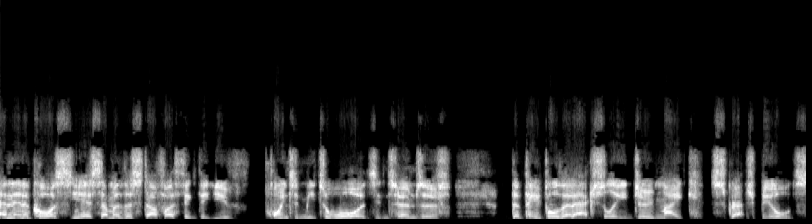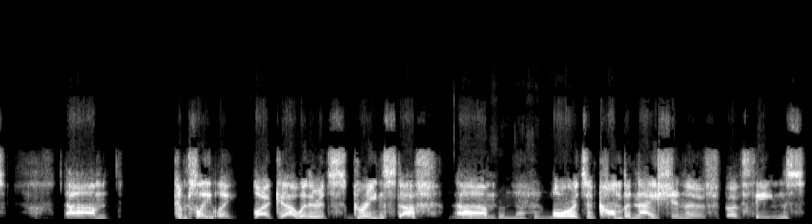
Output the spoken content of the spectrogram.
and then of course, yeah, some of the stuff I think that you've pointed me towards in terms of the people that actually do make scratch builds, um, completely. Like uh, whether it's green stuff, Yeah, um, from nothing. Yeah. or it's a combination of, of things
